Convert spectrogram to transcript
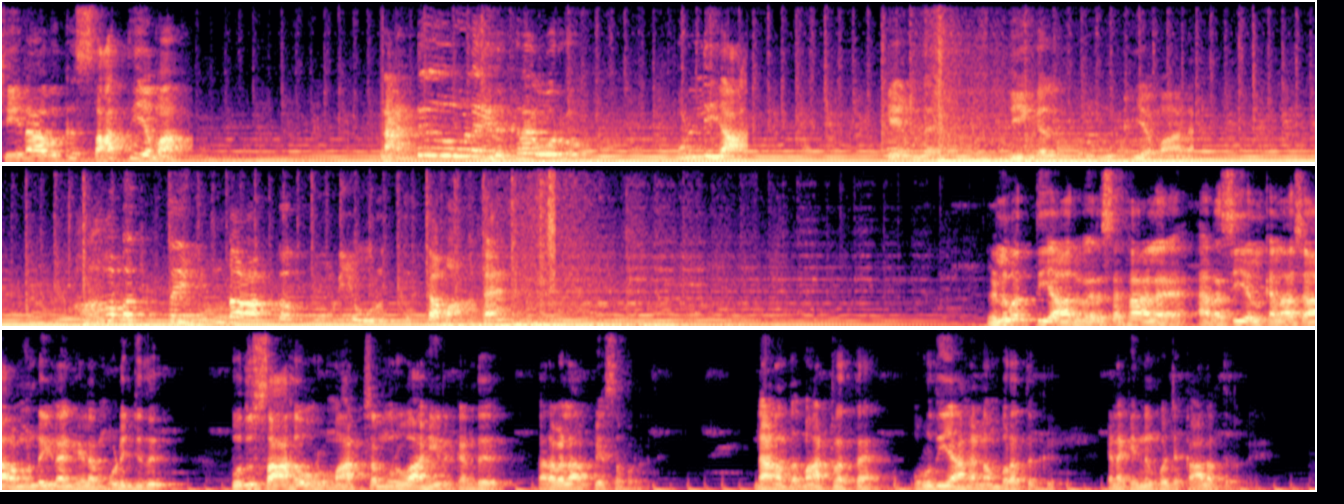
சீனாவுக்கு சாத்தியமா? நடுவுல இருக்கிற ஒரு புள்ளியா? கேம்ல நீங்கள் ஒரு முக்கியமான ஆபத்தை உண்டாக்கக்கூடிய ஒரு திட்டமாக எழுபத்தி ஆறு வருஷ கால அரசியல் கலாச்சாரம் ஒன்று இலங்கையில முடிஞ்சது. புதுசாக ஒரு மாற்றம் உருவாகி இருக்கண்டு பரவலாக பேசப்படுது. நான் அந்த மாற்றத்தை உறுதியாக நம்புறதுக்கு எனக்கு இன்னும் கொஞ்சம் காலம் தேவை.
